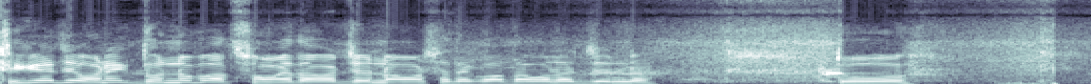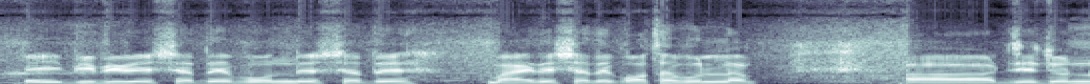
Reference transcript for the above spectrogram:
ঠিক আছে অনেক ধন্যবাদ সময় দেওয়ার জন্য আমার সাথে কথা বলার জন্য। তো এই দিদিদের সাথে বোনদের সাথে ভাইদের সাথে কথা বললাম। আর যে জন্য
